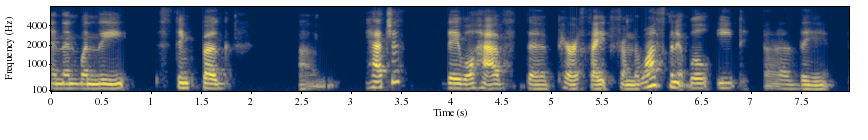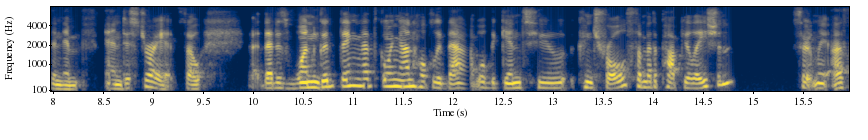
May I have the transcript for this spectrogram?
And then when the stink bug um, hatches, they will have the parasite from the wasp and it will eat uh, the, the nymph and destroy it. So uh, that is one good thing that's going on. Hopefully that will begin to control some of the population. Certainly us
